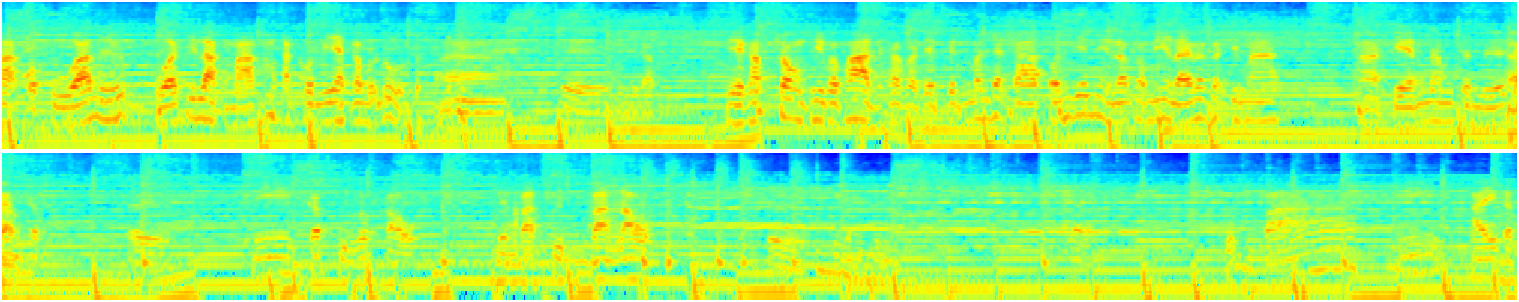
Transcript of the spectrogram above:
มากกว่าผัวหรือผัวที่รักหมามากกว่าเมียครับดูอ่าเออนี่ครับนี่ครับช่องพีประพาสนะครับ ก็จะเป็นบรรยากาศตอนเย็นนี่แล้วก็มีอะไรแล้วก็จะมาอ่าเกมนำเสนอกันครับเออนี่กับกลุ่มกับเขาเป็นบ้านพื้นบ้านเราเออกลุ่มป้ามีไข่กับ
